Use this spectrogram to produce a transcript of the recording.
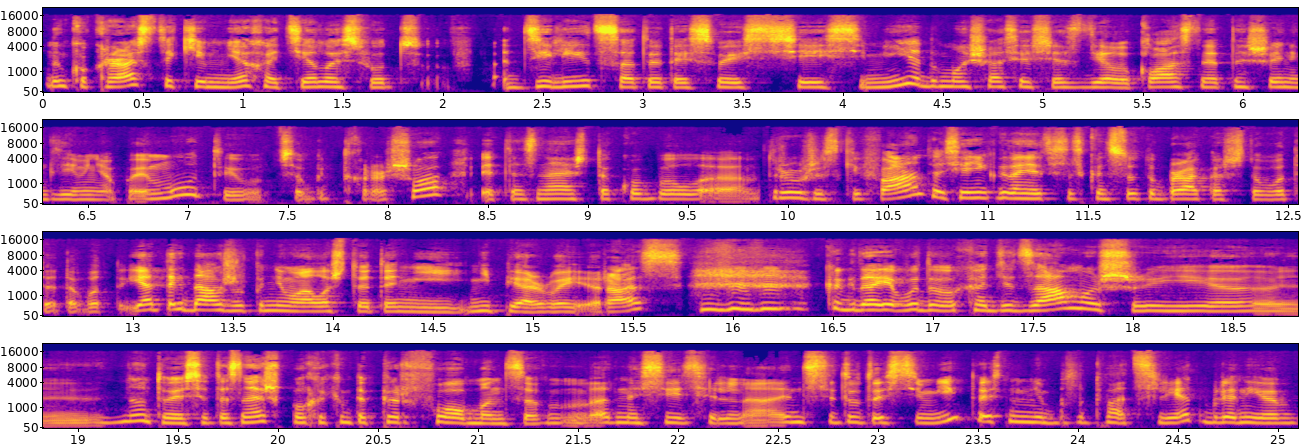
ну, как раз-таки мне хотелось вот отделиться от этой своей всей семьи. Я думала, сейчас я сейчас сделаю классные отношения, где меня поймут, и вот все будет хорошо. Это, знаешь, такой был э, дружеский фан. То есть я никогда не относилась к институту брака, что вот это вот... Я тогда уже понимала, что это не, не первый раз, когда я буду выходить замуж, и... Э, ну, то есть это, знаешь, был каким-то перформансом относительно института семьи. То есть ну, мне было 20 лет, блин, я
